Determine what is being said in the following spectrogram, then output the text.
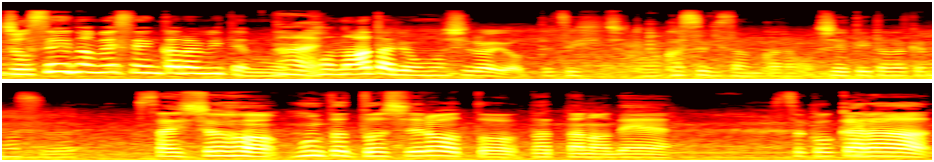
女性の目線から見ても、はい。この辺り面白いよってぜひちょっと若杉さんから教えていただけます？最初本当ど素人だったのでそこから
